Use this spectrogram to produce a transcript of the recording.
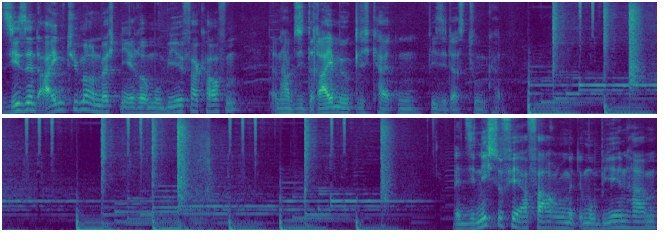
Sie sind Eigentümer und möchten Ihre Immobilie verkaufen? Dann haben Sie drei Möglichkeiten, wie Sie das tun können. Wenn Sie nicht so viel Erfahrung mit Immobilien haben,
